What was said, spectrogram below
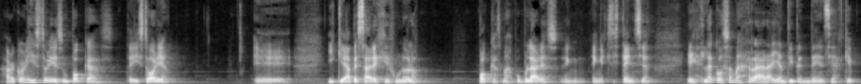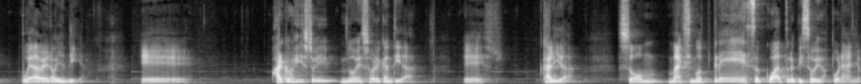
Hardcore History es un podcast de historia eh, y que a pesar de que es uno de los podcasts más populares en, en existencia, es la cosa más rara y antitendencias que pueda haber hoy en día. Eh, Hardcore History no es sobre cantidad, es calidad. Son máximo tres o cuatro episodios por año.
